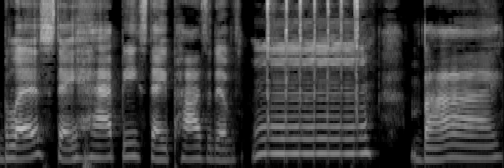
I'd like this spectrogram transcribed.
blessed, stay happy, stay positive. Mm, bye.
